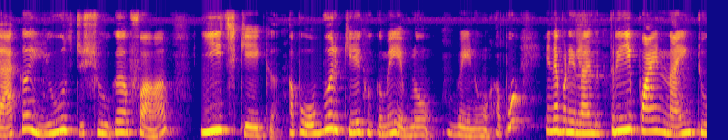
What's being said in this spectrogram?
baker used sugar for each cake அப்போது ஒவ்வொரு கேக்குக்குமே எவ்வளோ வேணும்? அப்போது என்ன பண்ணிடலாம்? இந்த three point nine two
